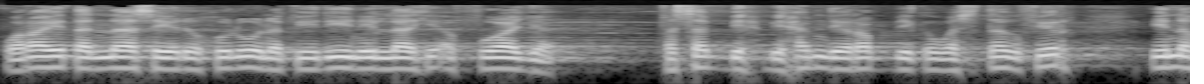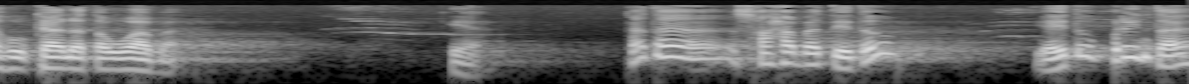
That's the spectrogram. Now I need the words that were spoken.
wa ra'aita an-nasa yadkhuluna fi dinillahi afwaja fasabbih bihamdi rabbika wastaghfir innahu kana tawwaba. Ya. Kata sahabat itu yaitu perintah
